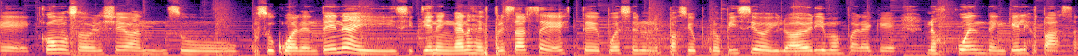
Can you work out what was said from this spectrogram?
Eh, ¿Cómo sobrellevan su, su cuarentena? Y si tienen ganas de expresarse, este puede ser un espacio propicio y lo abrimos para que nos cuenten qué les pasa.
